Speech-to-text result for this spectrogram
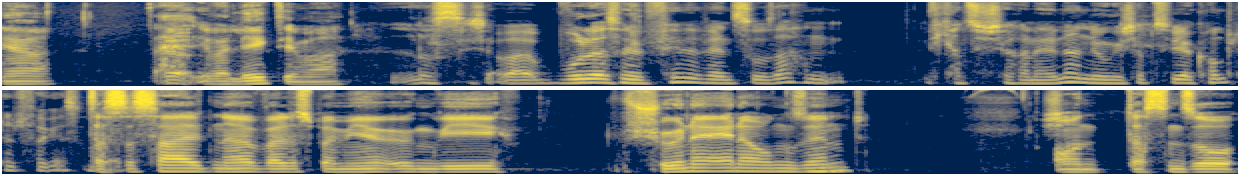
Ja. ja. Überleg dir mal. Lustig, aber wo du das mit dem Film erwähnst, so Sachen, wie kannst du dich daran erinnern, Junge? Ich habe es wieder komplett vergessen. Das gehabt. ist halt, ne, weil das bei mir irgendwie schöne Erinnerungen sind. Mhm. Und das sind so,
